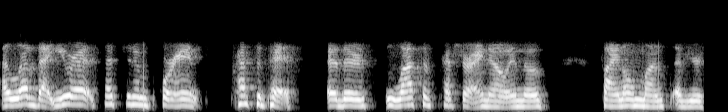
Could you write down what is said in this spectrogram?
I love that you are at such an important precipice. Uh, there's lots of pressure, I know, in those final months of your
